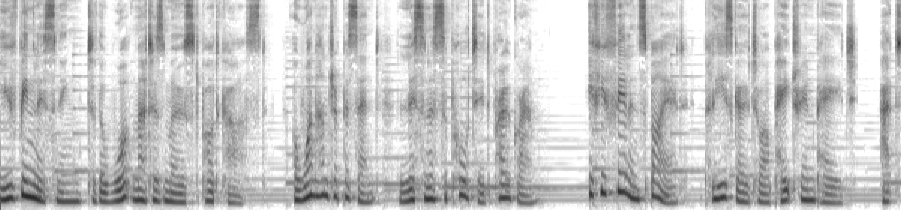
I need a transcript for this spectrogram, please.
You've been listening to the What Matters Most podcast, a 100% listener supported program. If you feel inspired, please go to our Patreon page at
